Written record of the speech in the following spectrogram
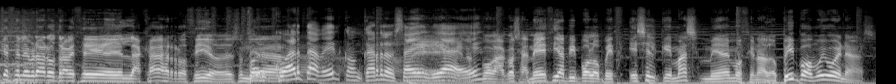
que celebrar otra vez el Dakar, Rocío. Es un Por día- cuarta vez con Carlos Saez Eh, ya, no es ¿eh? poca cosa. Me decía Pipo López, es el que más me ha emocionado. Pipo, muy buenas.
